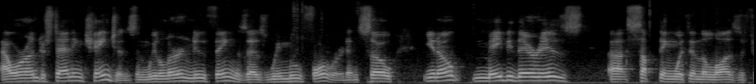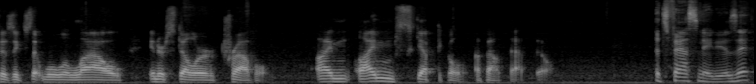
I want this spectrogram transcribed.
our understanding changes, and we learn new things as we move forward. And so, you know, maybe there is uh, something within the laws of physics that will allow interstellar travel. I'm I'm skeptical about that, though. That's fascinating, isn't it?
